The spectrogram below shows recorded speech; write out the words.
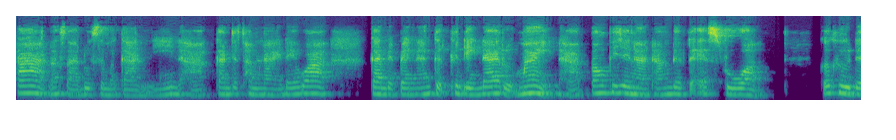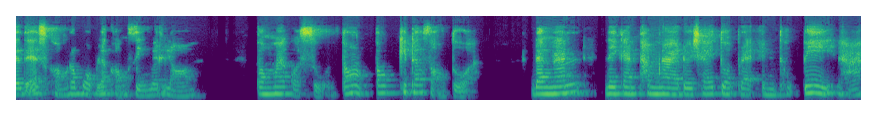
ถ้านักศึกษาดูสมการนี้นะคะการจะทำนายได้ว่าการเปลี่ยนแปลงนั้นเกิดขึ้นเองได้หรือไม่นะคะต้องพิจารณาทั้ง delta S รวม ก็คือ delta S ของระบบและของสิ่งแวดล้อม ต้องมากกว่าศูนย์ต้องต้องคิดทั้งสองตัว ดังนั้นในการทำนายโดยใช้ตัวแปร entropy นะคะ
